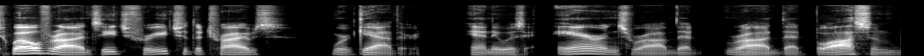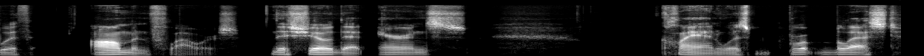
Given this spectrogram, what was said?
12 rods, each for each of the tribes, were gathered. And it was Aaron's rod that rod that blossomed with almond flowers. This showed that Aaron's clan was blessed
